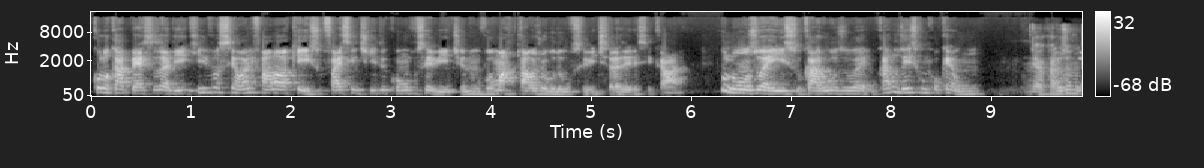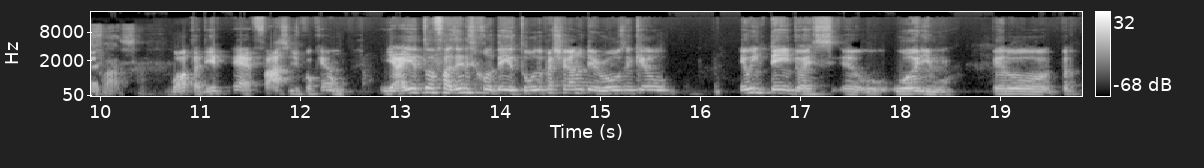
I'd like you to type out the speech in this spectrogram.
colocar peças ali que você olha e fala, ok, isso faz sentido com o Vucevic, eu não vou matar o jogo do Vucevic e trazer esse cara. O Lonzo é isso, o Caruso é... O Caruso é isso com qualquer um. É, o Caruso é muito fácil. Bota ali, é fácil de qualquer um. E aí eu tô fazendo esse rodeio todo para chegar no The Rose, que eu, eu entendo esse, o, o ânimo pelo, pelo,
